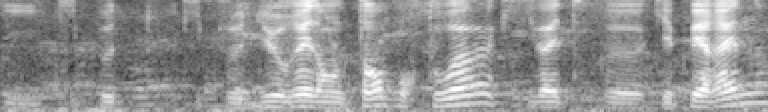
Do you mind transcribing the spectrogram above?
qui, qui peut, qui peut durer dans le temps pour toi, qui va être, euh, qui est pérenne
